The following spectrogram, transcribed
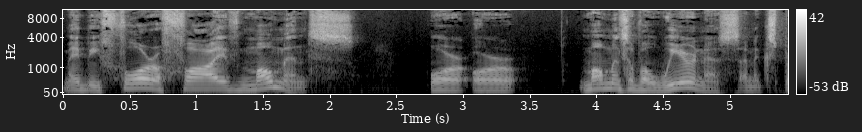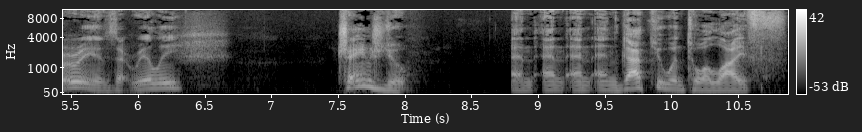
maybe four or five moments or or moments of awareness and experience that really changed you and and and, and got you into a life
